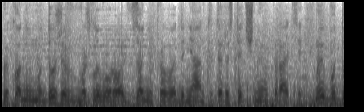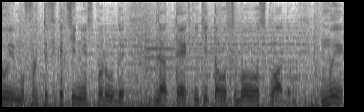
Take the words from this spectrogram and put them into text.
виконуємо дуже важливу роль в зоні проведення антитерористичної операції. Ми будуємо фортифікаційні споруди для техніки та особового складу. Ми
